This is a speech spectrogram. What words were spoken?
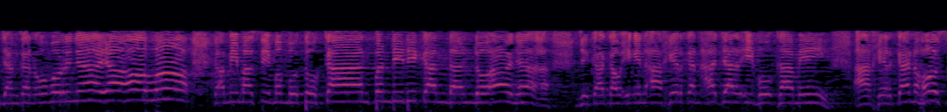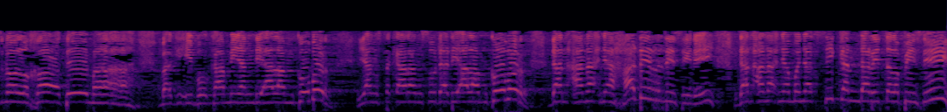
panjangkan umurnya ya Allah. Kami masih membutuhkan pendidikan dan doanya. Jika kau ingin akhirkan ajal ibu kami, akhirkan husnul khotimah bagi ibu kami yang di alam kubur, yang sekarang sudah di alam kubur dan anaknya hadir di sini dan anaknya menyaksikan dari televisi,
